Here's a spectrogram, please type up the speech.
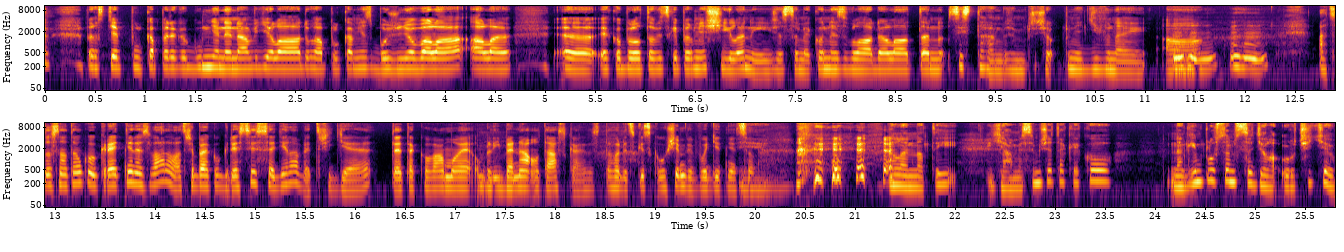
prostě půlka pedagogů mě nenáviděla, druhá půlka mě zbožňovala, ale e, jako bylo to vždycky pro mě šílený, že jsem jako nezvládala ten systém, že mi přišel úplně divný. A... Uh-huh, uh-huh. A co jsi na tom konkrétně nezvládala? Třeba jako kde jsi seděla ve třídě? To je taková moje oblíbená otázka. Já z toho vždycky zkouším vyvodit něco. Ale na ty, já myslím, že tak jako na Gimplu jsem seděla určitě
